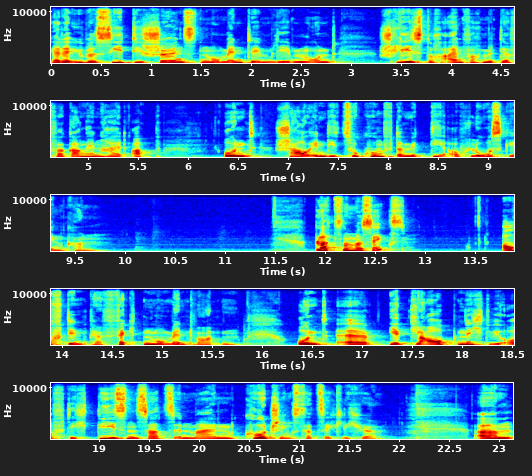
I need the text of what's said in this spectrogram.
ja, der übersieht die schönsten Momente im Leben und schließt doch einfach mit der Vergangenheit ab und schau in die Zukunft, damit die auch losgehen kann. Platz Nummer 6. Auf den perfekten Moment warten. Und äh, ihr glaubt nicht, wie oft ich diesen Satz in meinen Coachings tatsächlich höre. Ähm,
